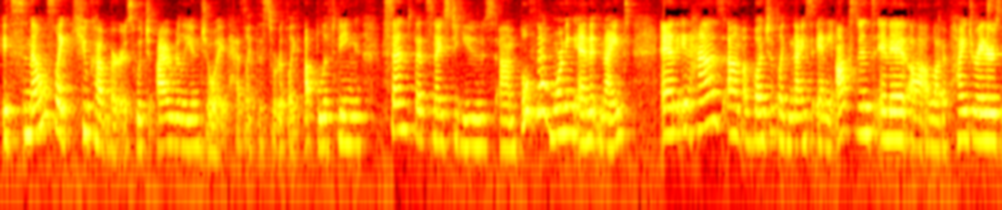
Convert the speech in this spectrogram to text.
it smells like cucumbers, which I really enjoy. It has like this sort of like uplifting scent that's nice to use um, both that morning and at night. And it has um, a bunch of like nice antioxidants in it, uh, a lot of hydrators,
